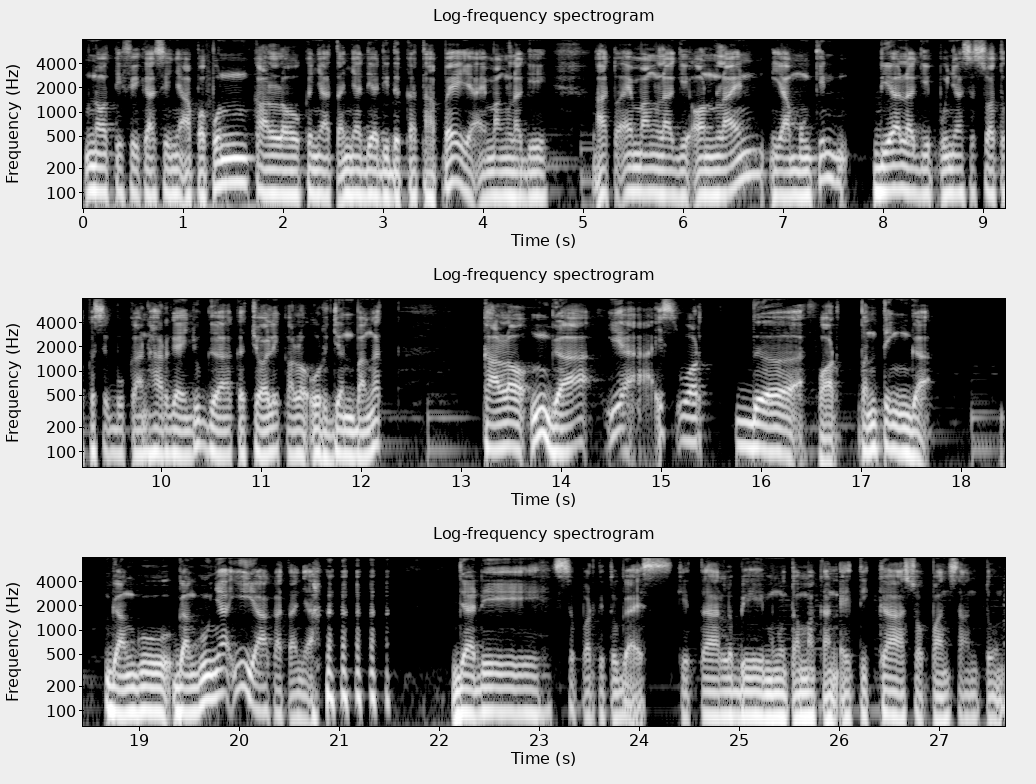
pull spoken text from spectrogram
notifikasinya apa pun. Kalau kenyataannya dia di dekat HP ya emang lagi atau emang lagi online ya mungkin dia lagi punya sesuatu kesibukan harganya juga. Kecuali kalau urgent banget. Kalau enggak ya is worth the effort. Penting enggak ganggu ganggunya? Iya katanya Jadi seperti itu guys, kita lebih mengutamakan etika sopan santun.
